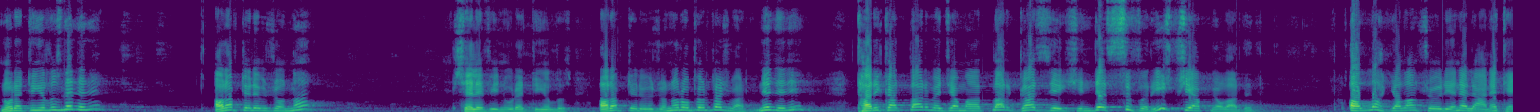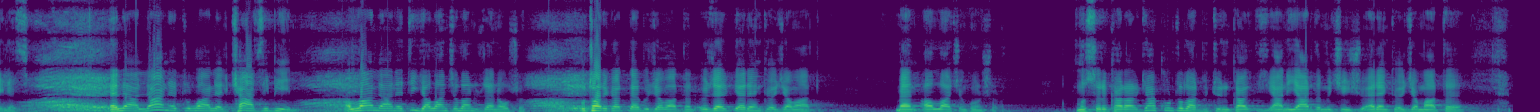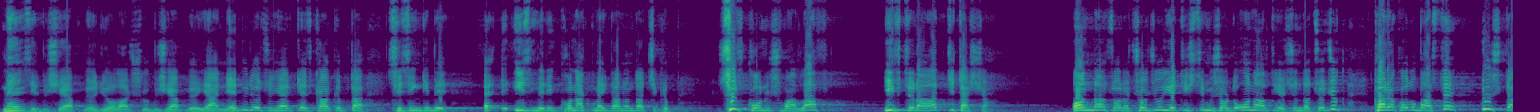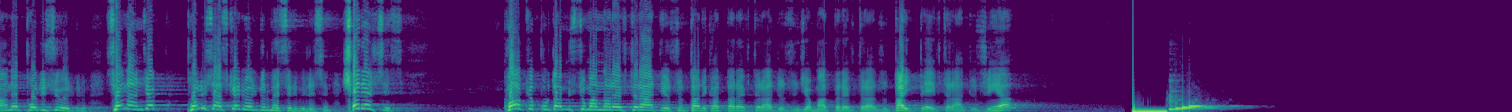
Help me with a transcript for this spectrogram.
Nurettin Yıldız ne dedi? Arap televizyonuna Selefi Nurettin Yıldız. Arap televizyonuna röportaj var. Ne dedi? Tarikatlar ve cemaatler Gazze işinde sıfır. Hiçbir şey yapmıyorlar dedi. Allah yalan söyleyene lanet eylesin. Ela lanetullah alel kazibin. Allah'ın laneti yalancıların üzerine olsun. Bu tarikatlar, bu cemaatler, özellikle Erenköy cemaat. Ben Allah için konuşuyorum. Mısır'ı karargah kurdular bütün yani yardım için şu Erenköy cemaati. Menzil bir şey yapmıyor diyorlar, şu bir şey yapmıyor. Ya ne biliyorsun herkes kalkıp da sizin gibi e, e, İzmir'in konak meydanında çıkıp sırf konuşma, laf, iftira at git aşağı. Ondan sonra çocuğu yetiştirmiş orada 16 yaşında çocuk karakolu bastı, 3 tane polisi öldürüyor. Sen ancak polis asker öldürmesini bilirsin. Şerefsiz. Kalkıp burada Müslümanlara iftira ediyorsun, tarikatlara iftira ediyorsun, cemaatlere iftira ediyorsun, Tayyip'e iftira ediyorsun ya.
